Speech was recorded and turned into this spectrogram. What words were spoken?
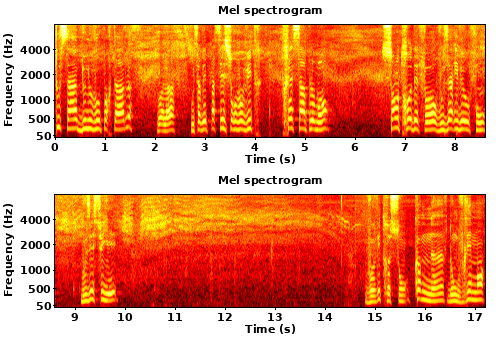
tout simple, de nouveau portable. Voilà, vous savez passer sur vos vitres très simplement, sans trop d'effort. Vous arrivez au fond, vous essuyez. Vos vitres sont comme neuves, donc vraiment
